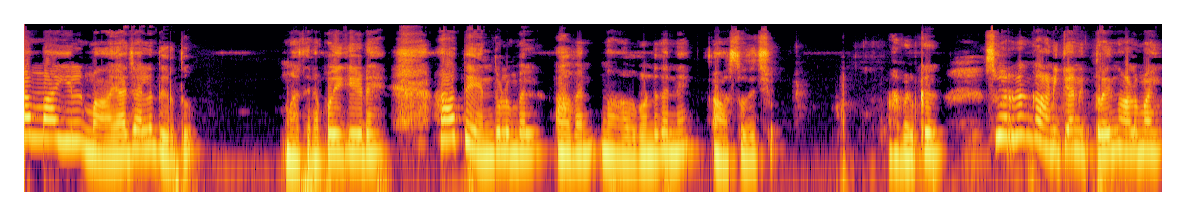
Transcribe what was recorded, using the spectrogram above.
അമ്മായിയിൽ മായാജാലം തീർത്തു. മദനപ്പൊയ്കയുടെ ആ തേൻതുളുമ്പൽ അവൻ നാവ് കൊണ്ട് തന്നെ ആസ്വദിച്ചു. അവൾക്ക് സ്വർഗം കാണിക്കാൻ ഇത്രയും നാളുമായി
